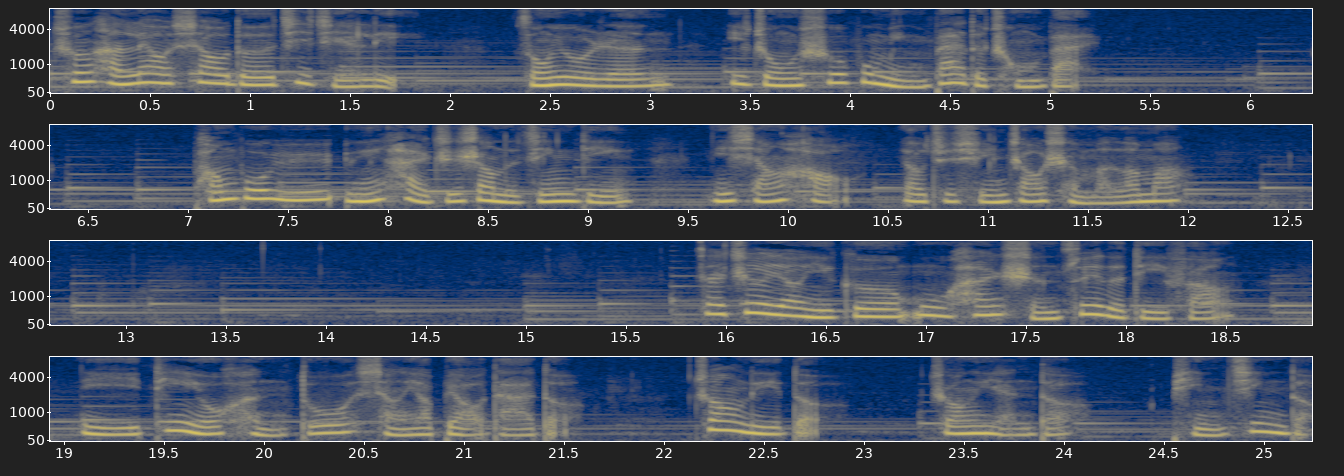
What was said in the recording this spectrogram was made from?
春寒料峭的季节里，总有人一种说不明白的崇拜。磅礴于云海之上的金顶。你想好要去寻找什么了吗？在这样一个目酣神醉的地方，你一定有很多想要表达的，壮丽的、庄严的、平静的。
